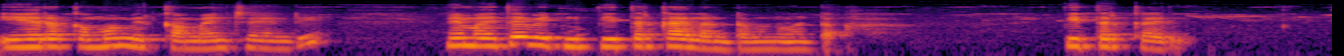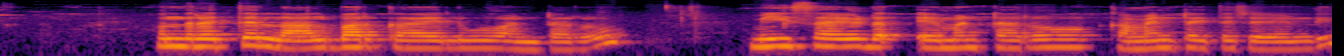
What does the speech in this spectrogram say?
ఏ రకమో మీరు కమెంట్ చేయండి. మేమైతే వీటిని పీతరకాయలు అంటాం అనమాట పీతరకాయలు. కొందరైతే లాల్ బార్కాయలు అంటారు. మీ సైడ్ ఏమంటారో కమెంట్ అయితే చేయండి.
